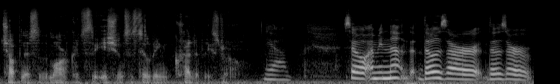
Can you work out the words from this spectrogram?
choppiness of the markets, the issuance is still being incredibly strong. Yeah. So I mean, that, those are those are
